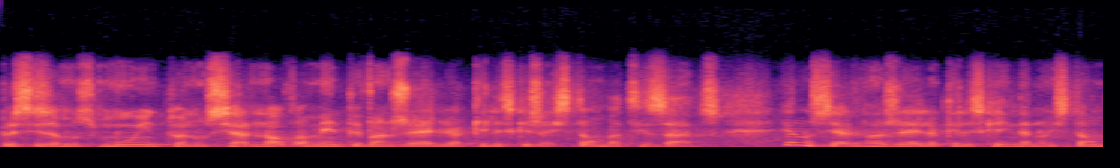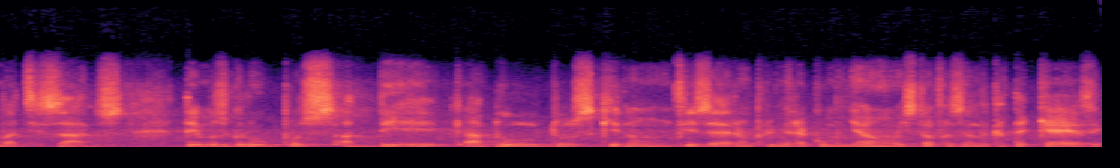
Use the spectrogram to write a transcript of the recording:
Precisamos muito anunciar novamente o Evangelho àqueles que já estão batizados e anunciar o Evangelho àqueles que ainda não estão batizados. Temos grupos de adultos que não fizeram primeira comunhão, estão fazendo catequese,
